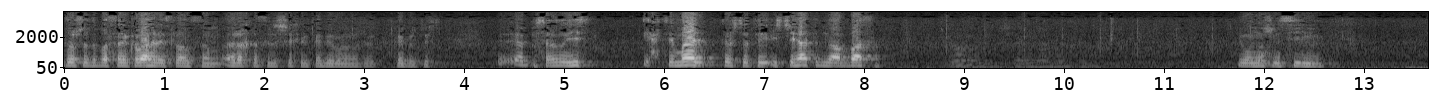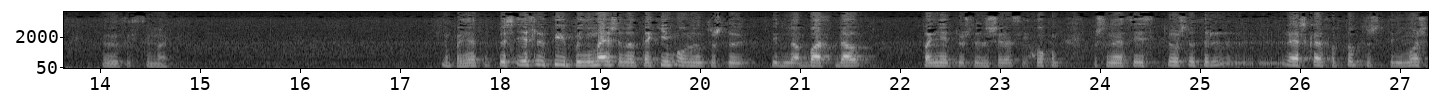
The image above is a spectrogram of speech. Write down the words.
то, что это посланник Аллаха, алейхиссалам, рахас или шейх или кабир, то есть э, все равно есть ихтималь, то, что это ичтихат ибн Аббаса. И он очень сильный, этот ихтималь. Ну, понятно. То есть, если ты понимаешь это таким образом, то, что Ибн Аббас дал понять, то, что это шариатский хокум, то, что на есть то, что это ляшкар фактов, то, что ты не можешь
